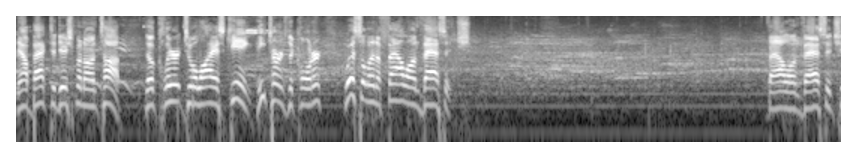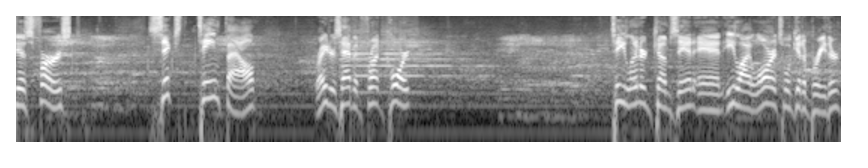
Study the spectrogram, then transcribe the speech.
Now back to Dishman on top. They'll clear it to Elias King. He turns the corner. Whistle and a foul on Vasich. Foul on Vasich, his first. Sixth team foul. Raiders have it front court. T. Leonard comes in, and Eli Lawrence will get a breather.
